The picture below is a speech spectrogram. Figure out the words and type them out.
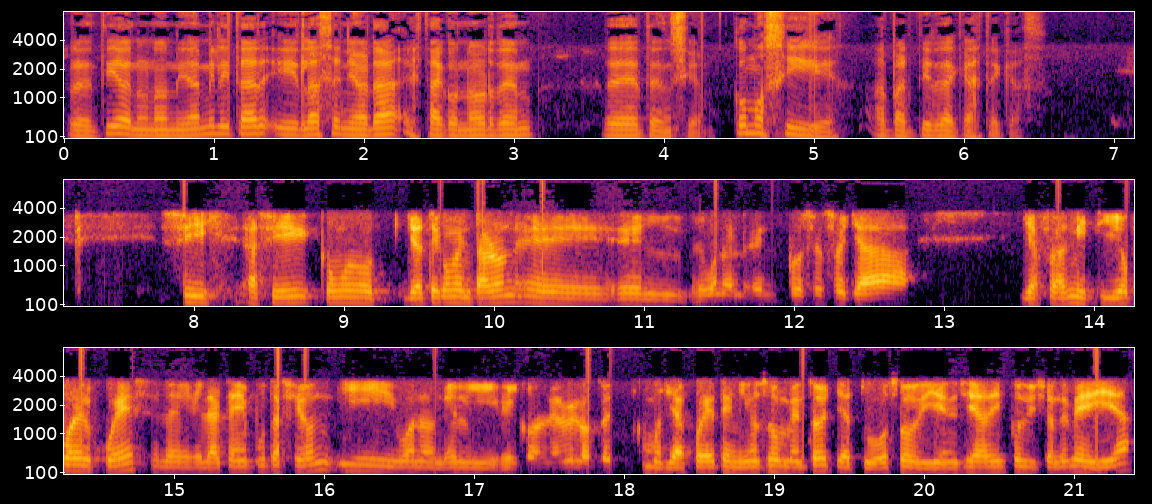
preventiva en una unidad militar y la señora está con orden de detención. ¿Cómo sigue a partir de acá este caso? Sí, así como ya te comentaron, eh, el, bueno, el proceso ya ya fue admitido por el juez el, acta de imputación y bueno el, el coronel Velote como ya fue detenido en su momento ya tuvo su audiencia de imposición de medida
